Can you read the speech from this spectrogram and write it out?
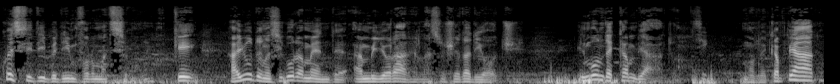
questi tipi di informazioni che aiutano sicuramente a migliorare la società di oggi. Il mondo è cambiato, sì, il mondo è cambiato,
